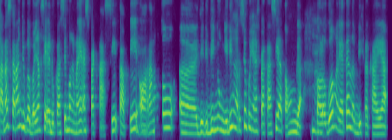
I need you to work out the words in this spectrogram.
karena sekarang juga banyak sih edukasi mengenai ekspektasi tapi Mm-mm. orang tuh eh, jadi bingung jadi harusnya punya ekspektasi atau enggak Mm-mm. kalau gue ngelihatnya lebih ke kayak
